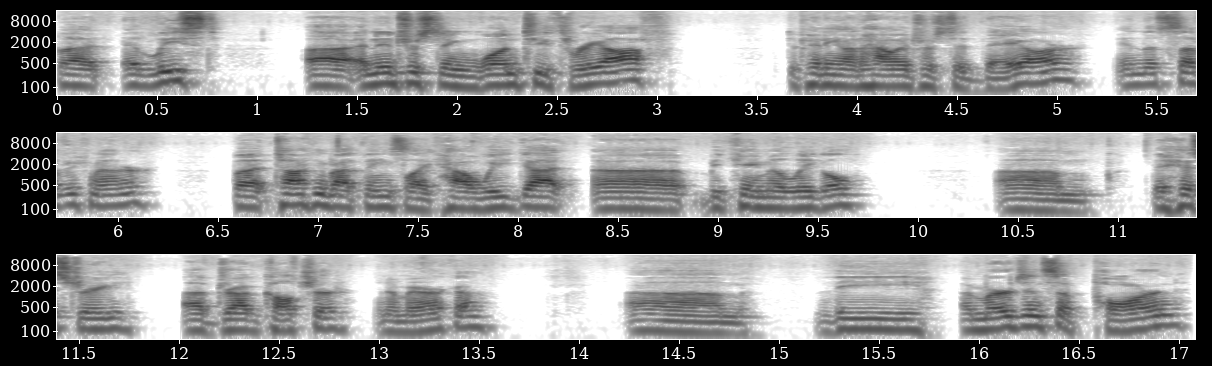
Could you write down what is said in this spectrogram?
but at least uh, an interesting one, two, three off, depending on how interested they are in the subject matter. But talking about things like how we got uh, became illegal um, the history of drug culture in America, um, the emergence of porn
